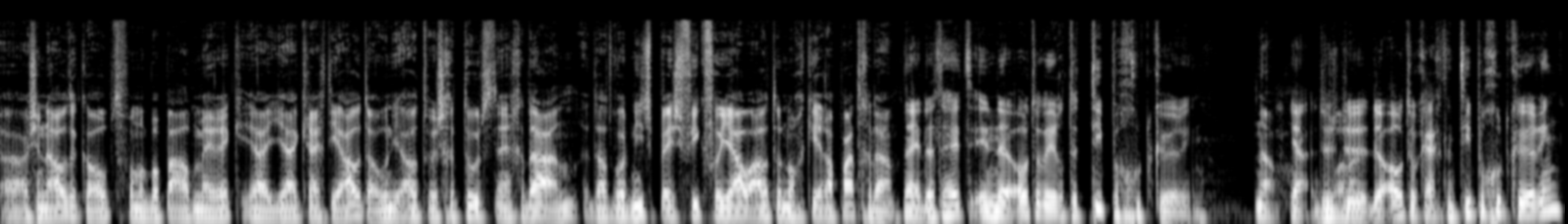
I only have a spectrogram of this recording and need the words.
als je een auto koopt van een bepaald merk. Ja, jij krijgt die auto en die auto is getoetst en gedaan. Dat wordt niet specifiek voor jouw auto nog een keer apart gedaan. Nee, dat heet in de autowereld de type goedkeuring. Nou, Ja, dus Voilà. de, de auto krijgt een type goedkeuring.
